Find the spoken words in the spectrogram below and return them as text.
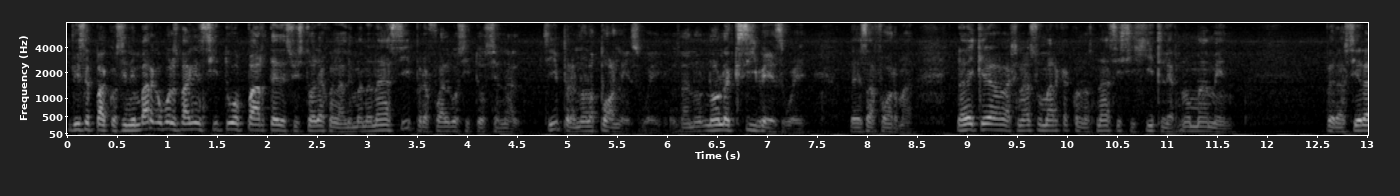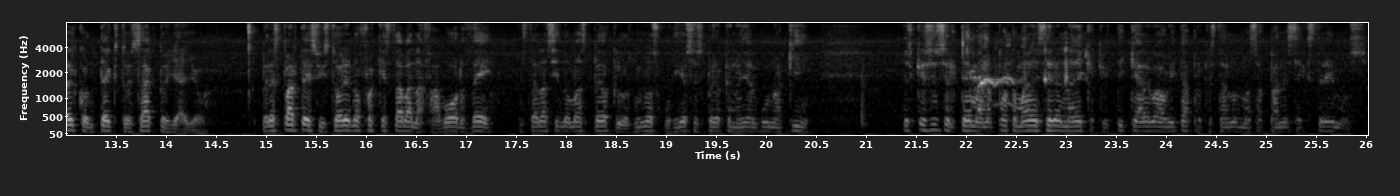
Dice Paco, sin embargo, Volkswagen sí tuvo parte de su historia con la alemana nazi, pero fue algo situacional. Sí, pero no lo pones, güey. O sea, no, no lo exhibes, güey. De esa forma. Nadie quiere relacionar su marca con los nazis y Hitler, no mamen. Pero así era el contexto, exacto, Yayo. Pero es parte de su historia, no fue que estaban a favor de. Están haciendo más pedo que los mismos judíos, espero que no haya alguno aquí. Es que ese es el tema, no puedo tomar en serio a nadie que critique algo ahorita porque están los mazapanes extremos.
